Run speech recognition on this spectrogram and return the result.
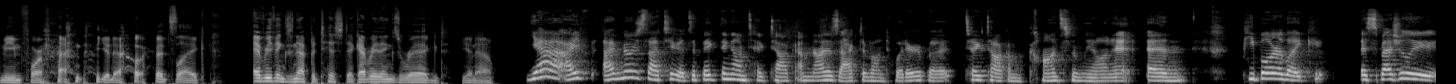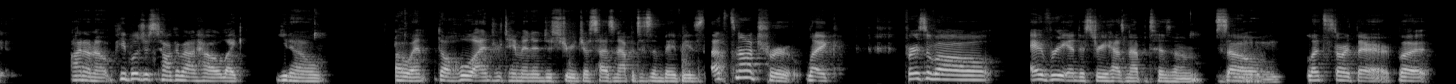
meme format, you know. It's like everything's nepotistic, everything's rigged, you know. Yeah, I've I've noticed that too. It's a big thing on TikTok. I'm not as active on Twitter, but TikTok I'm constantly on it. And people are like especially I don't know, people just talk about how like, you know, oh, and the whole entertainment industry just has nepotism babies. That's not true. Like first of all, every industry has nepotism. So Mhm. let's start there. But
